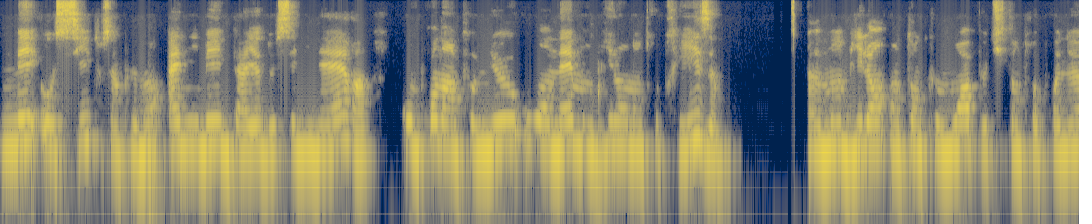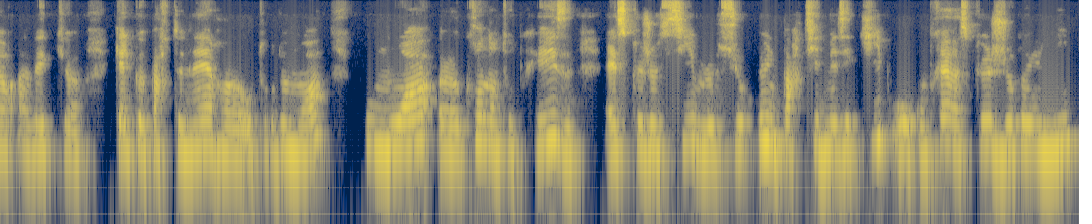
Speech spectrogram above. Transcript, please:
mais aussi tout simplement animer une période de séminaire, comprendre un peu mieux où en est mon bilan d'entreprise, euh, mon bilan en tant que moi, petit entrepreneur avec euh, quelques partenaires euh, autour de moi, ou moi, grande entreprise, est-ce que je cible sur une partie de mes équipes ou au contraire, est-ce que je réunis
